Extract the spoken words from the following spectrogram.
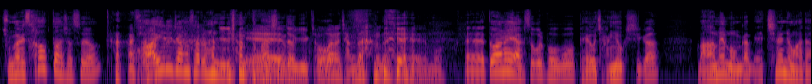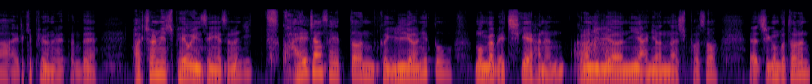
중간에 사업도 하셨어요. 과일 장사를 한 1년 동안 하신 적이 있고. 저거는 장사하는 거지. 예, 뭐. 예, 또 하나의 약속을 보고 배우 장혁 씨가 마음에 뭔가 맺히는 영화다 이렇게 표현을 했던데 박철민 씨 배우 인생에서는 이 과일 장사했던 그 1년이 또 뭔가 맺히게 하는 그런 일 1년이 아니었나 싶어서 예, 지금부터는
